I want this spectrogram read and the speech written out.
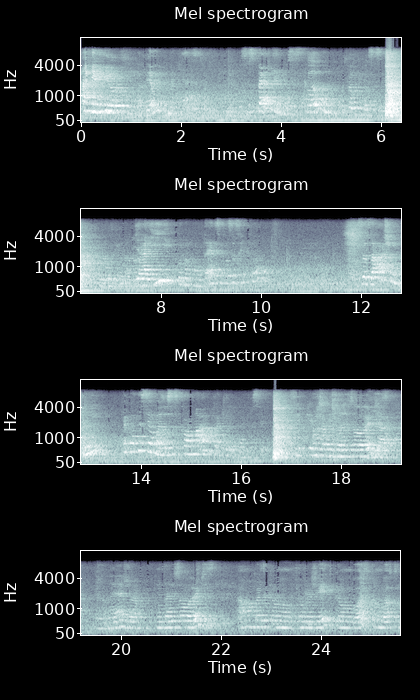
Aí eu, tá vendo como é que é? Vocês pedem, vocês clamam pelo que vocês querem. E aí, quando acontece, vocês reclamam. Vocês acham ruim que aconteceu, mas vocês clamaram para aquilo acontecer. Sim, porque já visualizou antes, né? Já mentalizou antes. Há uma coisa que eu não, que eu rejeito, que eu não gosto, que eu não gosto.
